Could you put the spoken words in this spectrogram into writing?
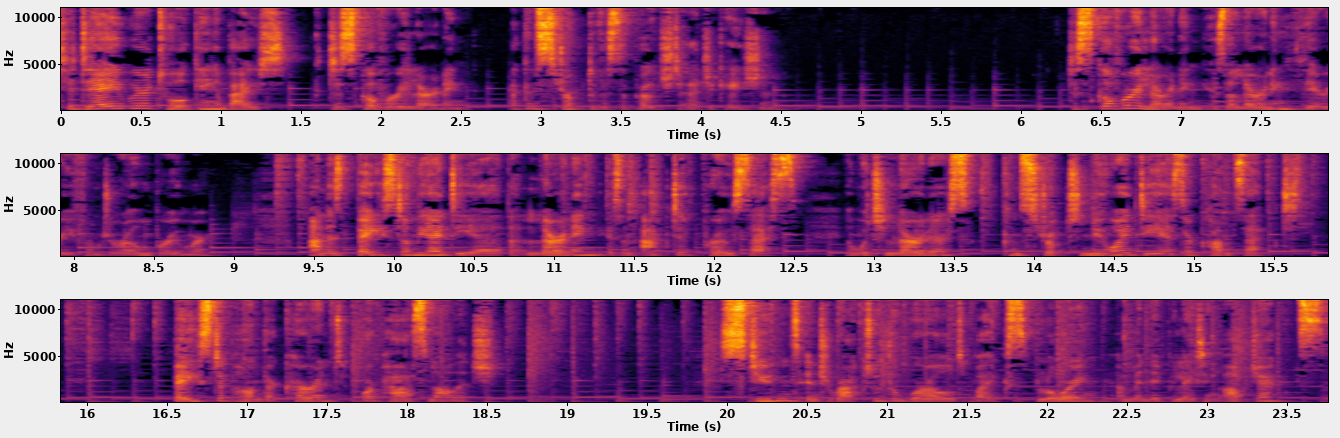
Today we're talking about discovery learning, a constructivist approach to education. Discovery learning is a learning theory from Jerome Bruner and is based on the idea that learning is an active process in which learners construct new ideas or concepts based upon their current or past knowledge. Students interact with the world by exploring and manipulating objects,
